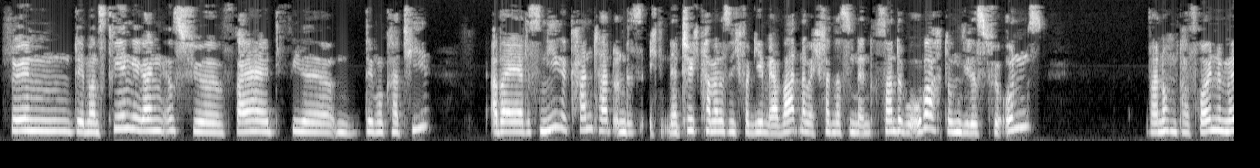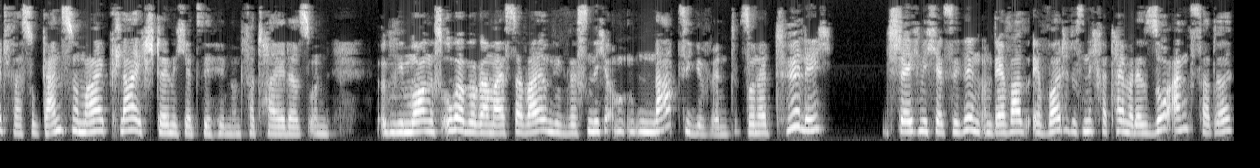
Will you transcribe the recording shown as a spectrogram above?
schön demonstrieren gegangen ist für Freiheit, viele Demokratie. Aber er das nie gekannt hat und das, ich, natürlich kann man das nicht von jedem erwarten, aber ich fand das so eine interessante Beobachtung, wie das für uns war noch ein paar Freunde mit, war so ganz normal, klar, ich stelle mich jetzt hier hin und verteile das und irgendwie morgen ist Oberbürgermeisterwahl und wir wissen nicht, ob ein Nazi gewinnt. So natürlich stelle ich mich jetzt hier hin. Und er war, er wollte das nicht verteilen, weil er so Angst hatte,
